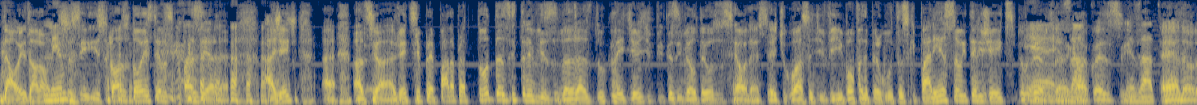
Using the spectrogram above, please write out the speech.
Não, não, não isso sim, isso nós dois temos que fazer, né? A gente, é, assim, ó, a gente se prepara para todas as entrevistas, mas as do Cledi a gente fica assim, meu Deus do céu, né? Se a gente gosta de vinho, vamos fazer perguntas que pareçam inteligentes, pelo é, menos, né? Aquela coisa assim. Exato. É, não,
